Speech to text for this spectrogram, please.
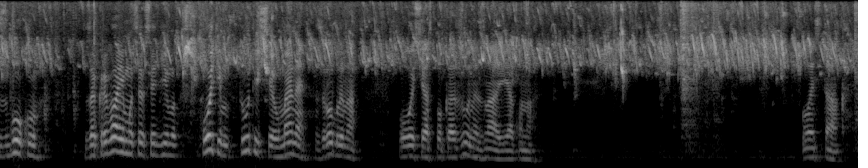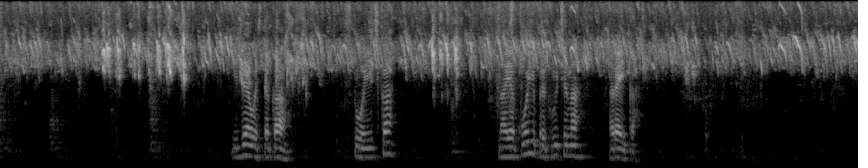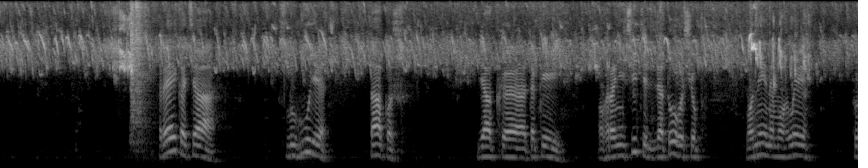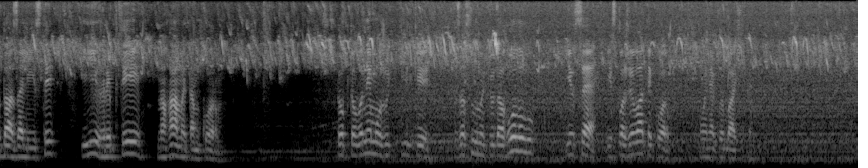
збоку закриваємо це все діло. Потім тут іще у мене зроблено, ось зараз покажу, не знаю як воно. Ось так. Іде ось така стоїчка, на якої прикручена рейка. Рейка ця слугує також як е, такий ограничитель для того, щоб вони не могли туди залізти і гребти ногами там корм. Тобто вони можуть тільки засунути туди голову і все, і споживати корм. Ось як ви бачите.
